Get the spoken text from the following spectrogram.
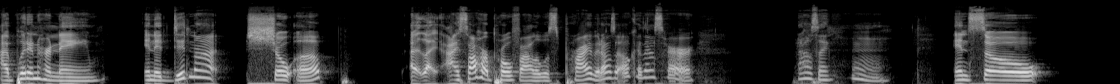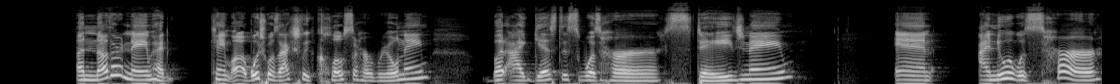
I put in her name and it did not show up. I, like I saw her profile. It was private. I was like, okay, that's her. But I was like, hmm. And so another name had came up, which was actually close to her real name, but I guess this was her stage name. And I knew it was her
